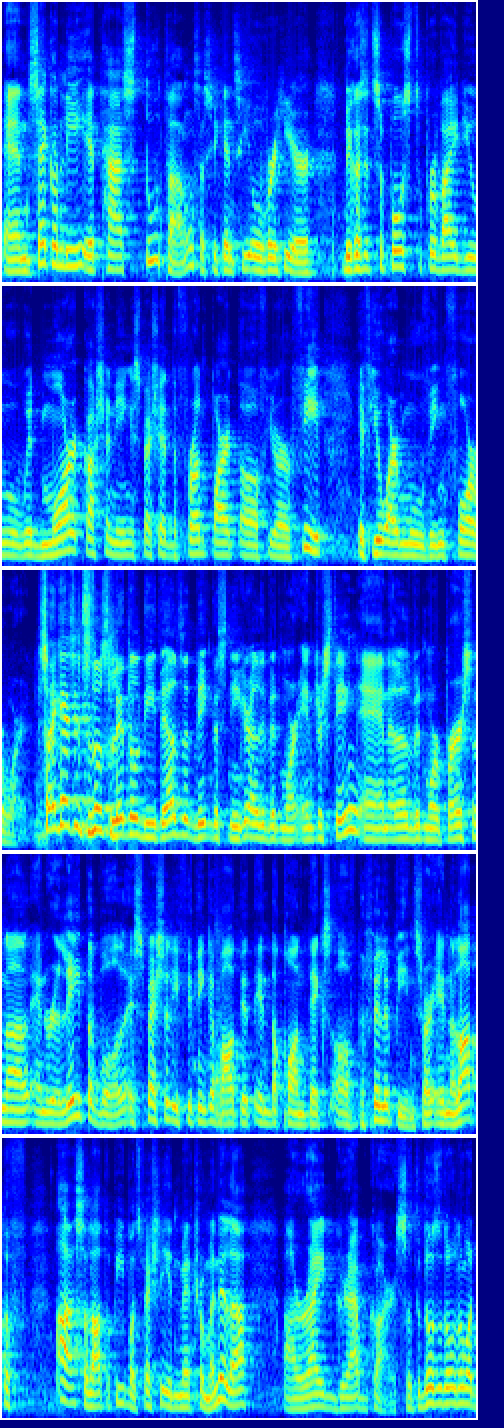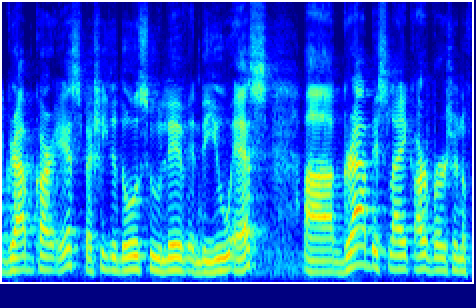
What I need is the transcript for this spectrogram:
And secondly, it has two tongues, as you can see over here, because it's supposed to provide you with more cushioning, especially at the front part of your feet if you are moving forward. So I guess it's those little details that make the sneaker a little bit more interesting and a little bit more personal and relatable, especially if you think about it in the context of the Philippines, or in a lot of us, a lot of people, especially in Metro Manila, uh, ride Grab cars. So to those who don't know what Grab car is, especially to those who live in the US, uh, Grab is like our version of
